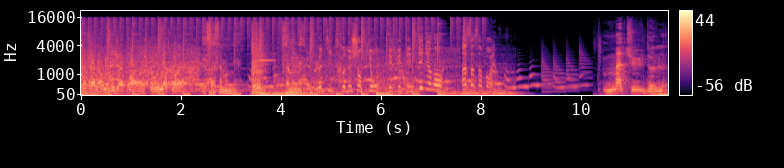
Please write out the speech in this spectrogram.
Enfin, là, on est déjà à 3, je peux vous dire 3. Et ça, ça m'énerve. Ça m'énerve. Le titre de champion est fêté dignement à Saint-Symphorien. Mathieu Hudol,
